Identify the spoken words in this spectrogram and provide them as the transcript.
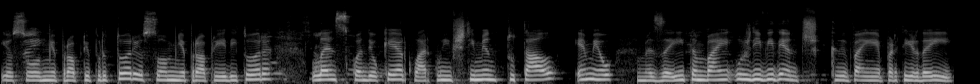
Eu sou a minha própria produtora, eu sou a minha própria editora, lanço quando eu quero. Claro que o investimento total é meu, mas aí também os dividendos que vêm a partir daí,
